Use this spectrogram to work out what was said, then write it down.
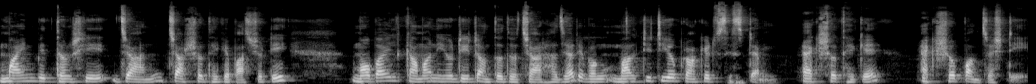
মাইন বিধ্বংসী যান চারশো থেকে পাঁচশোটি, মোবাইল কামান ইউনিট অন্তত চার হাজার এবং মাল্টিটিউব রকেট সিস্টেম একশো থেকে একশো পঞ্চাশটি।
